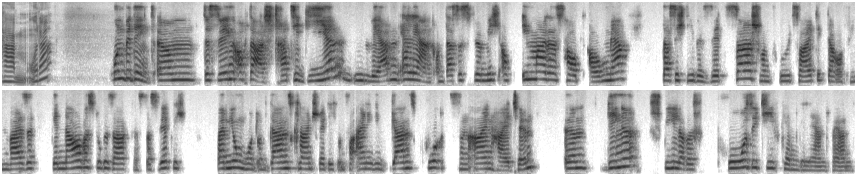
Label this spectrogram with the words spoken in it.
haben, oder? Unbedingt. Ähm, deswegen auch da. Strategien werden erlernt. Und das ist für mich auch immer das Hauptaugenmerk, dass ich die Besitzer schon frühzeitig darauf hinweise, genau was du gesagt hast, dass wirklich beim Junghund und ganz kleinschrittig und vor allen Dingen in ganz kurzen Einheiten ähm, Dinge spielerisch positiv kennengelernt werden.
